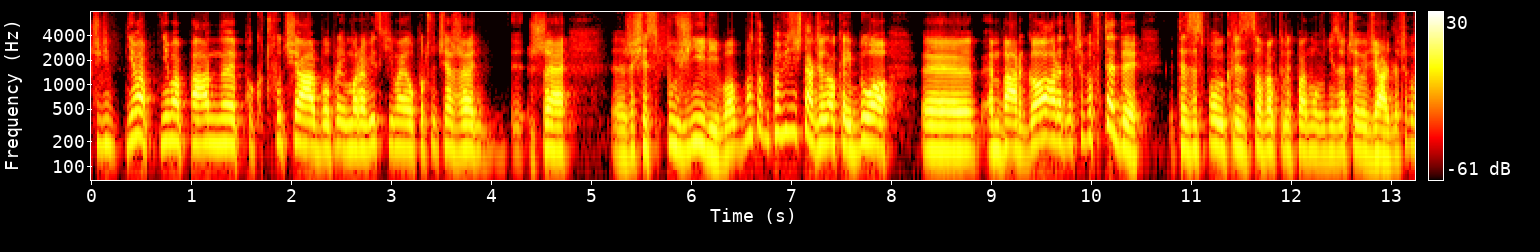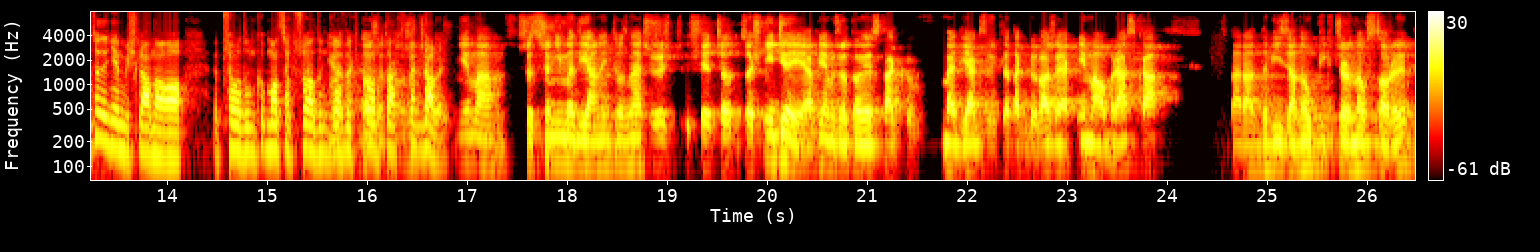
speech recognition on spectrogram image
Czyli nie ma, nie ma pan poczucia, albo Morawiecki mają poczucia, że, że, że się spóźnili, bo można powiedzieć tak, że okej, okay, było e, embargo, ale dlaczego wtedy te zespoły kryzysowe, o których Pan mówi, nie zaczęły działać? Dlaczego wtedy nie myślano o przeładunku, mocach przeładunkowych, portach i tak dalej? Nie ma w przestrzeni medialnej, to znaczy, że się coś nie dzieje. Ja wiem, że to jest tak w mediach, zwykle tak bywa, że jak nie ma obrazka, stara dewiza no picture, no story,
